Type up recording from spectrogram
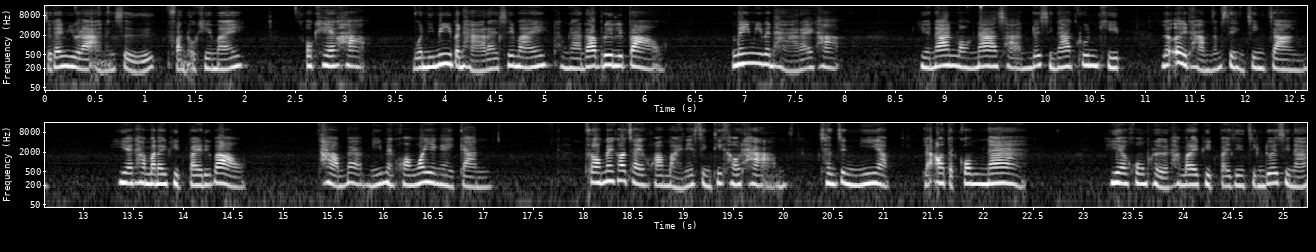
จะได้มีเวลาอ่านหนังสือ ฝันโอเคไหม โอเคค่ะ วันนี้ไม่มีปัญหาอะไรใช่ไหมทำงานราบรื่นหรือเปล่า ไม่มีปัญหาอะไรค่ะเฮียน่านมองหน้าฉันด้วยสีหน้าครุ่นคิด แล้วเอ่ยถามน้ำเสียงจริงจัง เฮียทำอะไรผิดไปหรือเปล่า ถามแบบนี้หมายความว่ายังไงกัน เพราะไม่เข้าใจความหมายในสิ่งที่เขาถาม ฉันจึงเงียบและเอาแต่ก้มหน้า เฮียคงเผลอทำอะไรผิดไปจริง ๆ ด้วยสินะ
